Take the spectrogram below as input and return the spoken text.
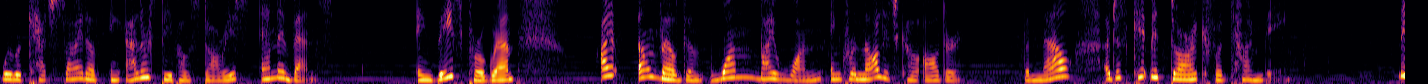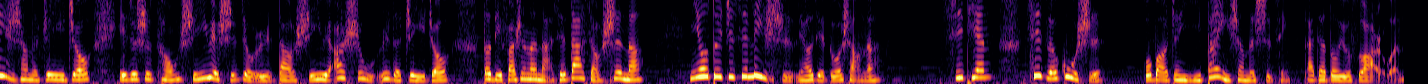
we will catch sight of in other people's stories and events. In this program, I unveil them one by one in chronological order, but now I just keep it dark for time being. 历史上的这一周，也就是从十一月十九日到十一月二十五日的这一周，到底发生了哪些大小事呢？你又对这些历史了解多少呢？七天，七则故事， 我保证一半以上的事情大家都有所耳闻，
